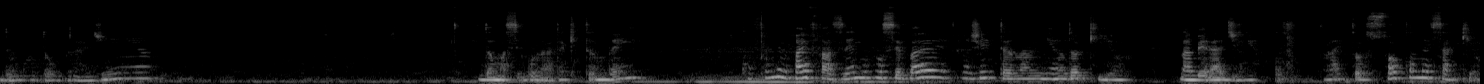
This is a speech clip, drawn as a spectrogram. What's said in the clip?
Dou uma dobradinha. Dá uma segurada aqui também. Conforme vai fazendo, você vai ajeitando, alinhando aqui, ó, na beiradinha, tá? Então, é só começar aqui, ó.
